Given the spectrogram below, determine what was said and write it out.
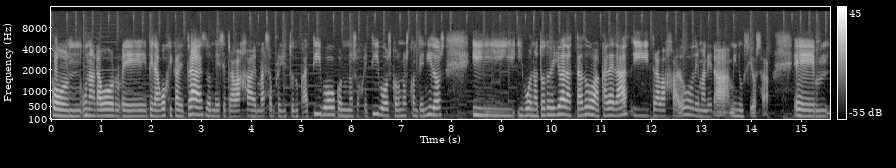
con una labor eh, pedagógica detrás, donde se trabaja en base a un proyecto educativo, con unos objetivos, con unos contenidos y, bueno, todo ello adaptado a cada edad y trabajado de manera minuciosa. Em,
